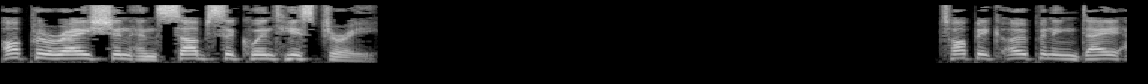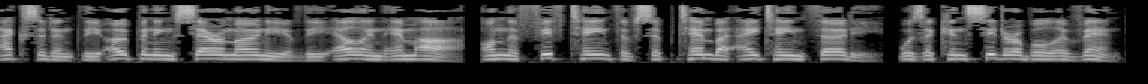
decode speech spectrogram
Operation and subsequent history. Topic opening day accident The opening ceremony of the L&MR, on 15 September 1830, was a considerable event,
